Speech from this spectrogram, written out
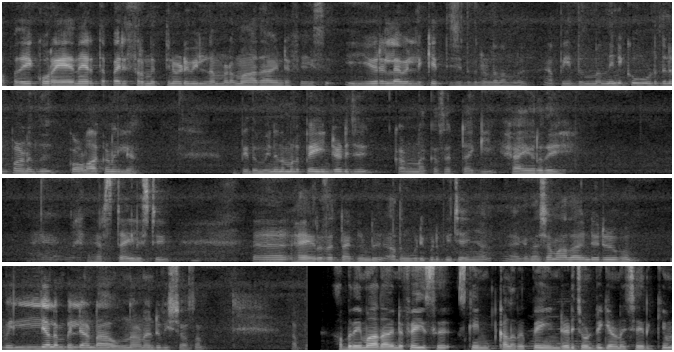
അപ്പോൾ ഈ കുറേ നേരത്തെ പരിശ്രമത്തിനൊടുവിൽ നമ്മുടെ മാതാവിന്റെ ഫേസ് ഈ ഒരു ലെവലിലേക്ക് എത്തിച്ചിട്ടുണ്ട് നമ്മൾ അപ്പോൾ ഇതുമെന്ന് ഇനി കൂടുതൽ പണിത് കൊളാക്കണില്ല അപ്പോൾ ഇതും പിന്നെ നമ്മൾ പെയിന്റ് അടിച്ച് കണ്ണൊക്കെ സെറ്റാക്കി ഹെയർ ഹെയർ സ്റ്റൈലിസ്റ്റ് ഹെയർ സെറ്റാക്കുന്നുണ്ട് അതും കൂടി പിടിപ്പിച്ച് കഴിഞ്ഞാൽ ഏകദേശം മാതാവിന്റെ ഒരു രൂപം വലിയ അലമ്പില്ലാണ്ടാവുന്നതാണ് എന്റെ വിശ്വാസം. അപ്പോൾ ഈ മാതാവിന്റെ ഫേസ് സ്കിൻ കളർ പെയിന്റ് അടിച്ചുകൊണ്ടിരിക്കുകയാണ് ശരിക്കും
